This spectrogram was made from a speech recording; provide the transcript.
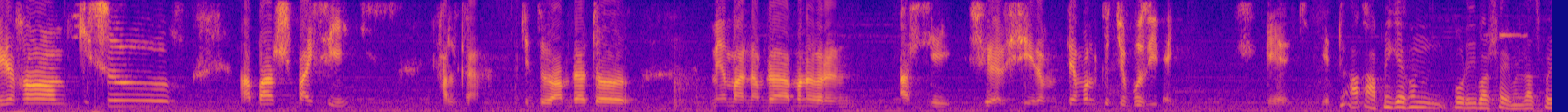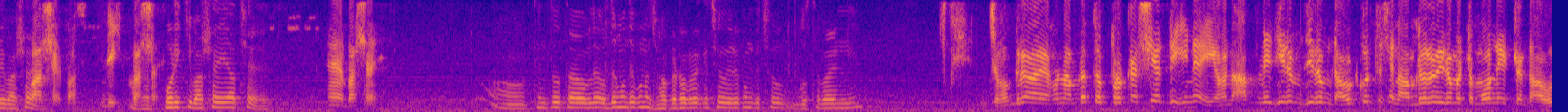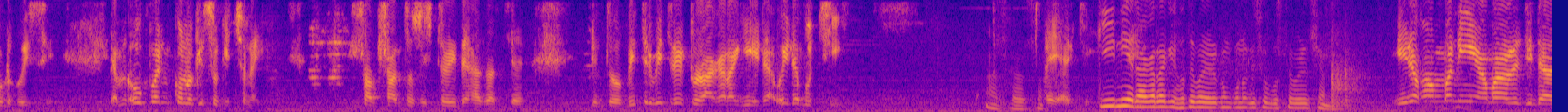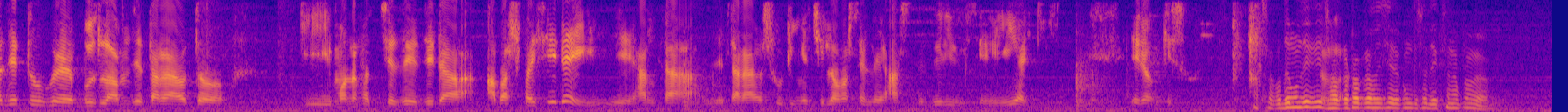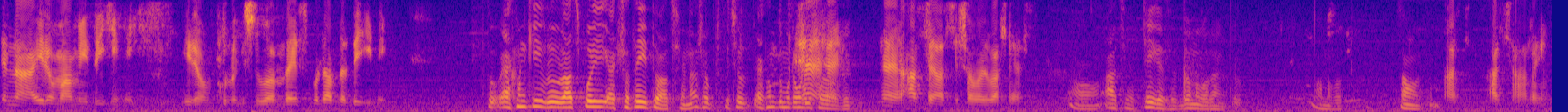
এরকম কিছু আবাস পাইছি হালকা। কিন্তু আমরা তো মেহমান আমরা মনে করেন আসছি শুয়েছি এরকম তেমন কিছু বুঝি নাই। আপনি কি এখন পরির বাসায় মানে রাজপরির বাসায়? বাসায় বাসায় আচ্ছা, পরি কি বাসায় আছে? হ্যাঁ বাসায়। কিন্তু তাহলে ওদের মধ্যে কোনো ঝগড়া টগড়া কিছু এরকম কিছু বুঝতে পারেননি? ঝগড়া এখন আমরা তো প্রকাশ্যে দেখি নাই। এখন আপনি যেরকম যেরকম ডাউট করতেছেন আমরাও এরকম একটা মনে একটা ডাউট হয়েছে এমন ওপেন কোনো কিছু কিছু নাই। সব শান্ত শিষ্টই দেখা যাচ্ছে। কিন্তু ভিতরে ভিতরে একটু রাগারাগি এটা ওইটা বুঝছি। আচ্ছা আচ্ছা। কি। নিয়ে রাগারাগি হতে পারে এরকম কোনো কিছু বুঝতে পেরেছেন? এরকম মানে আমার যেটা যেটু বুঝলাম যে তারা তো কি মনে হচ্ছে যে যেটা আবাস পাইছি এটাই? যে হালকা যে তারা শুটিং এ ছিল আমার ছেলে আসতে দেরি হয়েছে এই আর কি। এরকম কিছু। আচ্ছা ওদের মধ্যে কি ঝগড়া টগড়া হয়েছে এরকম কিছু দেখছেন আপনারা? না এরকম আমি দেখিনি এরকম কোনো কিছু আমরা স্পটে আমরা দেখিনি তো এখন কি রাজপরি একসাথেই তো আছে না? সব কিছু এখন তো মোটামুটি হ্যাঁ হ্যাঁ স্বাভাবিক। হ্যাঁ আছে আছে সবাই বাসায় আছে। ও আচ্ছা ঠিক আছে ধন্যবাদ আঙ্কেল ধন্যবাদ। সালাম আলাইকুম। আচ্ছা আচ্ছা আলাইকুম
